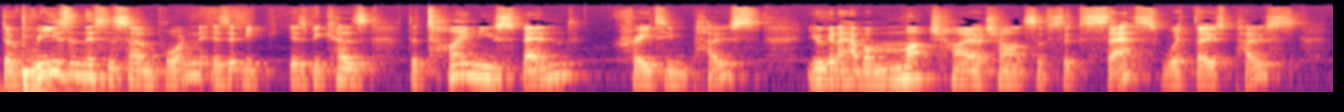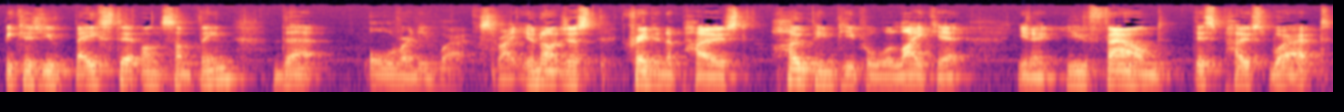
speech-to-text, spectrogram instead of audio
The reason this is so important is it be, is because the time you spend creating posts, you're going to have a much higher chance of success with those posts because you've based it on something that already works, right? You're not just creating a post hoping people will like it. You know, you found this post worked.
